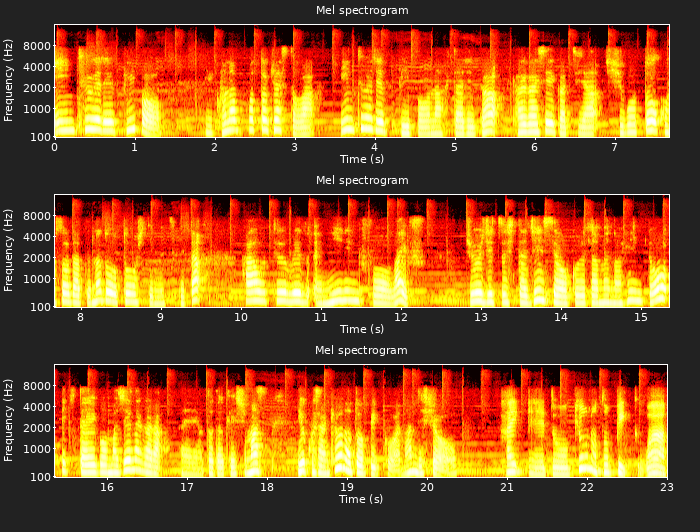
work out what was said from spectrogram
Intuitive People えーこのポッドキャストは Intuitive People な2人が海外生活や仕事、子育てなどを通して見つけた How to live a meaningful life 充実した人生を送るためのヒントを生きた英語を交えながら、えーお届けします。ゆうこさん、今日のトピックは何でしょはい、えっ、と、今日のトピックは、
